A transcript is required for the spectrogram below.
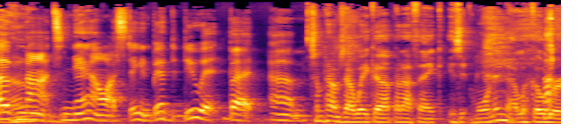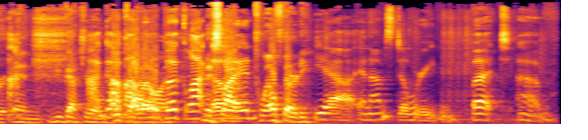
of nights now. I stay in bed to do it, but um, Sometimes I wake up and I think, is it morning? I look over and you got your I got book my light little on. book light it's going. like twelve thirty. Yeah, and I'm still reading. But um,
